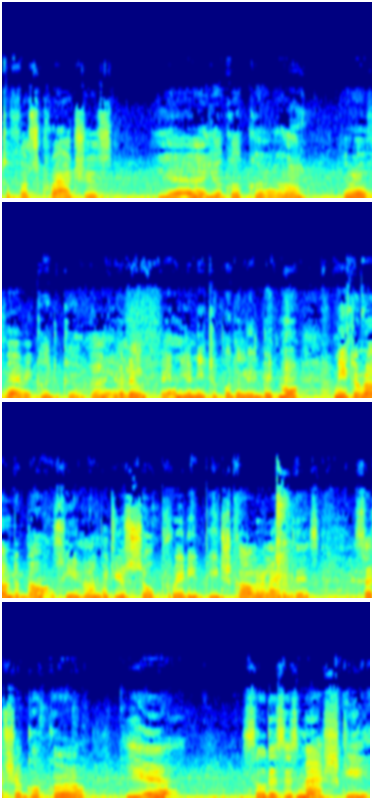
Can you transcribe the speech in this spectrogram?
to first scratches. Yeah, you're a good girl. Good girl, huh? You're a little thin. You need to put a little bit more meat around the bones here, huh? But you're so pretty, peach color like this. Such a good girl. Yeah. So this is Mashki,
